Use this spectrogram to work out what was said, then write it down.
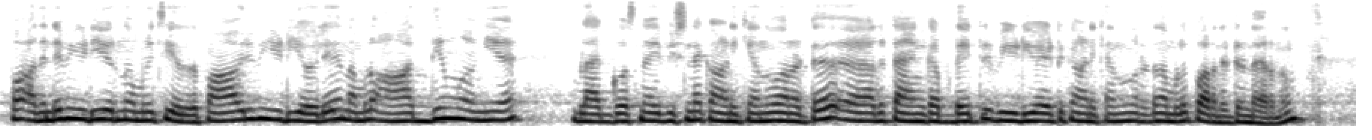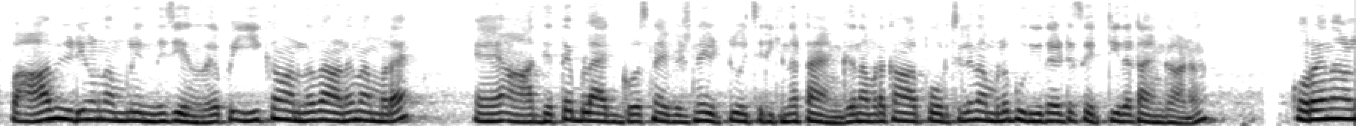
അപ്പോൾ അതിന്റെ വീഡിയോ ആയിരുന്നു നമ്മൾ ചെയ്തത്. അപ്പോൾ ആ ഒരു വീഡിയോയിൽ നമ്മൾ ആദ്യം വാങ്ങിയ ബ്ലാക്ക് ഗോസ് നൈഫ് കാണിക്കാമെന്ന് പറഞ്ഞിട്ട് അത് ടാങ്ക് അപ്ഡേറ്റ് വീഡിയോ ആയിട്ട് കാണിക്കാമെന്ന് പറഞ്ഞിട്ട് നമ്മൾ പറഞ്ഞിട്ടുണ്ടായിരുന്നു. അപ്പോൾ ആ വീഡിയോ ആണ് നമ്മൾ ഇന്ന് ചെയ്യുന്നത്. അപ്പോൾ ഈ കാണുന്നതാണ് നമ്മുടെ ആദ്യത്തെ ബ്ലാക്ക് ഗോസ് നൈഫ് ഫിഷിനെ ഇട്ട് വെച്ചിരിക്കുന്ന ടാങ്ക് നമ്മുടെ കാർ പോർച്ചിൽ നമ്മൾ പുതിയതായിട്ട് സെറ്റ് ചെയ്ത ടാങ്കാണ് കുറേ നാൾ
